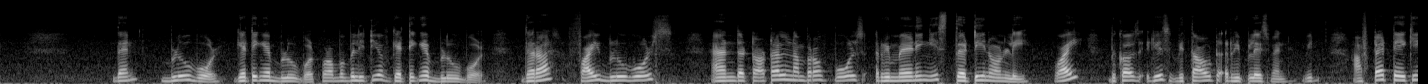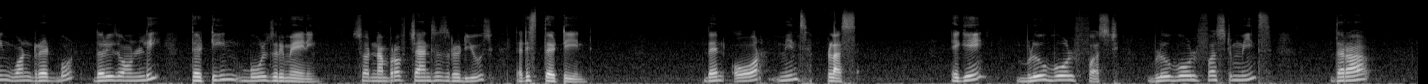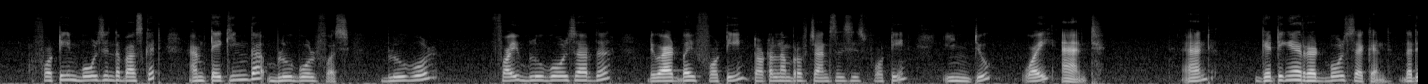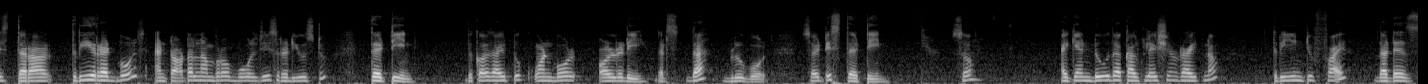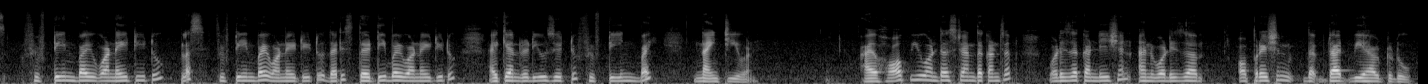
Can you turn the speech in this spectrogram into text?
then blue ball getting a blue ball probability of getting a blue ball. There are 5 blue balls and the total number of balls remaining is 13 only. Why? Because it is without replacement. With after taking one red ball there is only 13 balls remaining. So number of chances reduced that is 13 then or means plus. Again blue ball first. Blue ball first means there are 14 balls in the basket. I'm taking the blue ball first. Blue ball 5 blue balls are there. Divided by 14 total number of chances is 14 into y and and getting a red ball second. That is there are 3 red balls and total number of balls is reduced to 13 because I took one ball already. That's the blue ball so it is 13 so I can do the calculation right now. 3 into 5 that is 15 by 182 plus 15 by 182 that is 30 by 182 I can reduce it to 15 by 91 I hope you understand the concept what is the condition and what is the operation that, that we have to do.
